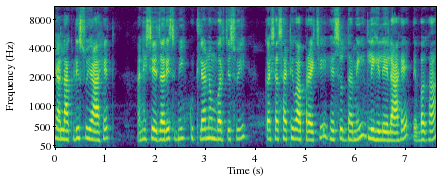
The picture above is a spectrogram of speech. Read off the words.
ह्या लाकडी सुया आहेत आणि शेजारीच मी कुठल्या नंबरची सुई कशासाठी वापरायची हे सुद्धा मी लिहिलेलं आहे. ते बघा.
